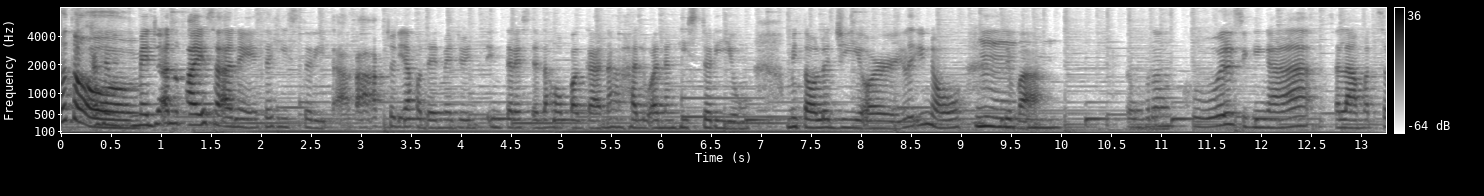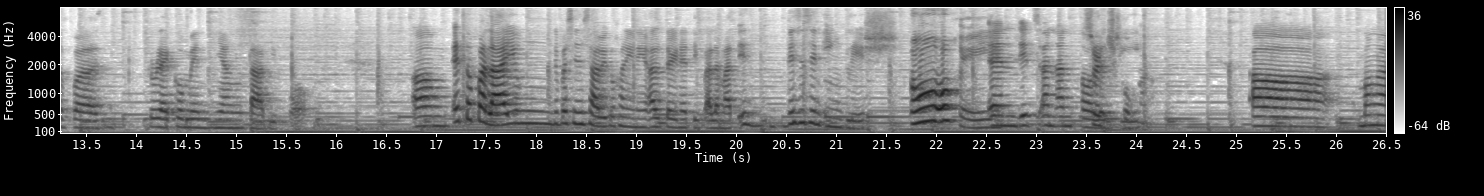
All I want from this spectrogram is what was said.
Totoo. Kasi medyo ano tayo sa ano eh, sa history. Actually ako din medyo interested ako pagka nahahaluan ng history yung mythology or you know, mm, 'di ba? Mm. Sobrang cool. Sige nga. Salamat sa pag-recommend niyang tabi po. Um, ito pala, yung, di ba sinasabi ko kanina, yung alternative alamat, it, this is in English. Oh, okay. And it's an anthology. Search ko Uh, mga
